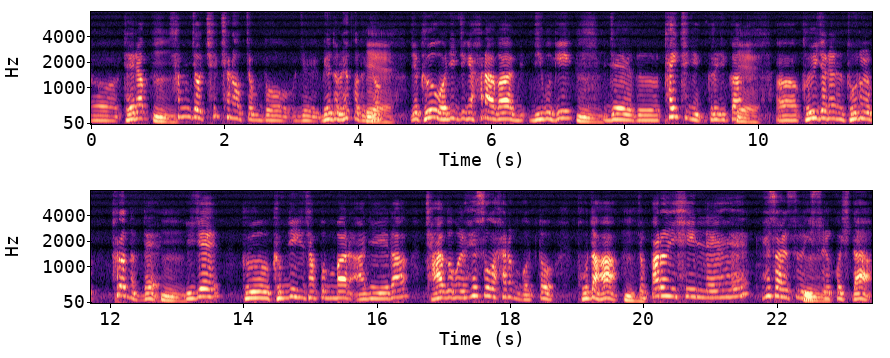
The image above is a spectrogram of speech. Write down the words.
어, 대략 음. 3조 7천억 정도 이제 매도를 했거든요. 예. 이제 그 원인 중에 하나가 미- 미국이 음. 이제 그 tightening 그러니까 예. 어, 그 이전에는 돈을 풀었는데 음. 이제 그 금리 인상뿐만 아니라 자금을 회수하는 것도 보다 음. 좀 빠른 시일 내에 회수할 수 음. 있을 것이다.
